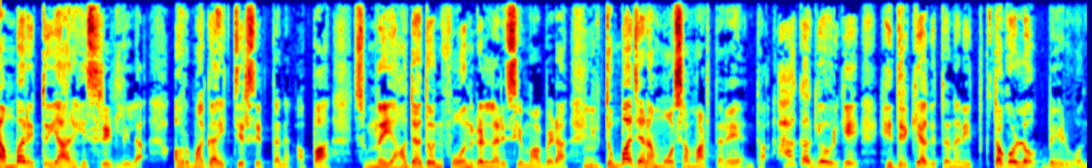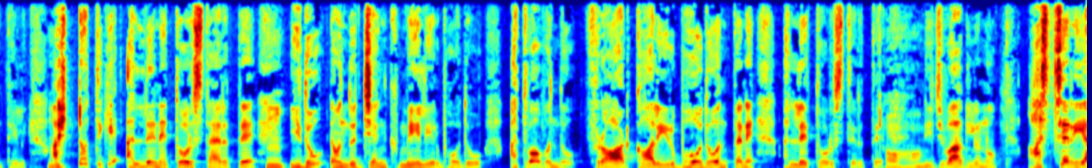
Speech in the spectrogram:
ನಂಬರ್ ಇತ್ತು ಯಾರ ಹೆಸರು ಇರ್ಲಿಲ್ಲ. ಅವ್ರ ಮಗ ಎಚ್ಚರಿಸಿರ್ತಾನೆ ಅಪ್ಪ ಸುಮ್ನೆ ಯಾವ್ದಾವ್ದೋ ಫೋನ್ಗಳನ್ನ ರಿಸೀವ್ ಮಾಡಬೇಡ ತುಂಬಾ ಜನ ಮೋಸ ಮಾಡ್ತಾರೆ ಅಂತ. ಹಾಗಾಗಿ ಅವ್ರಿಗೆ ಹೆದರಿಕೆ ಆಗುತ್ತೆ ನಾನು ಇದ್ ತಗೊಳ್ಳೋ ಬೇಡ ಅಂತ ಹೇಳಿ ಅಷ್ಟೊತ್ತಿಗೆ ಅಲ್ಲೇನೆ ತೋರಿಸ್ತಾ ಇರುತ್ತೆ ಇದು ಒಂದು ಜಂಕ್ ಮೇಲ್ ಇರಬಹುದು ಅಥವಾ ಒಂದು ಫ್ರಾಡ್ ಕಾಲ್ ಇರಬಹುದು ಅಂತಾನೆ ಅಲ್ಲೇ ತೋರಿಸ್ತಿರುತ್ತೆ. ನಿಜವಾಗ್ಲೂ ಆಶ್ಚರ್ಯ.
